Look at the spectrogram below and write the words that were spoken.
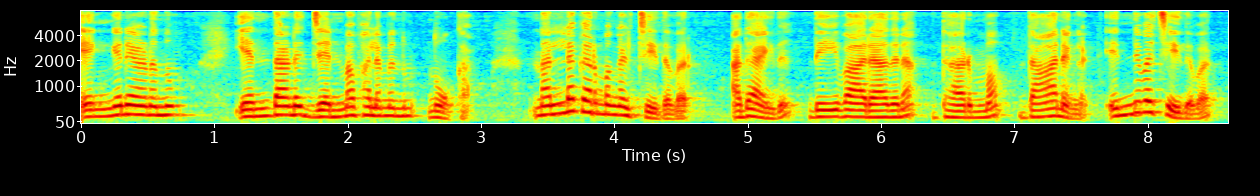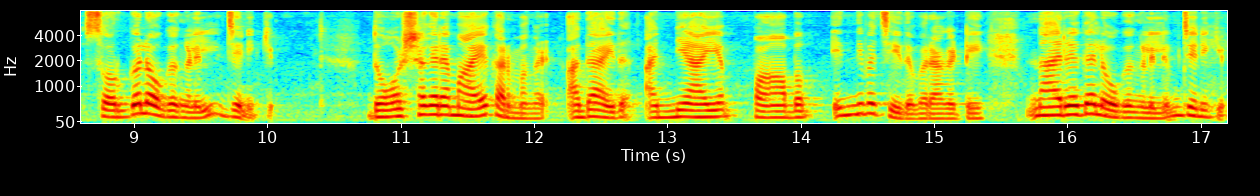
എങ്ങനെയാണെന്നും എന്താണ് ജന്മഫലമെന്നും നോക്കാം. നല്ല കർമ്മങ്ങൾ ചെയ്തവർ അതായത് ദൈവാരാധന ധർമ്മം ദാനങ്ങൾ എന്നിവ ചെയ്തവർ സ്വർഗലോകങ്ങളിൽ ജനിക്കും. ദോഷകരമായ കർമ്മങ്ങൾ അതായത് അന്യായം പാപം എന്നിവ ചെയ്തവരാകട്ടെ നരകലോകങ്ങളിലും ജനിക്കും.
